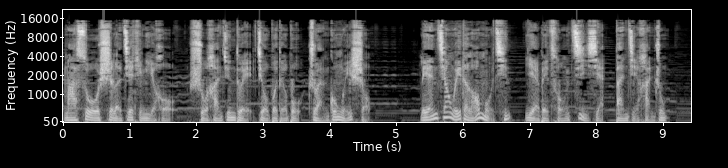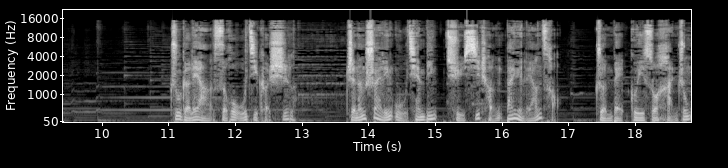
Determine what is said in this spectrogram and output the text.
马谡失了街亭以后，蜀汉军队就不得不转攻为守。连姜维的老母亲也被从蓟县搬进汉中，诸葛亮似乎无计可施了，只能率领五千兵去西城搬运粮草，准备龟缩汉中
